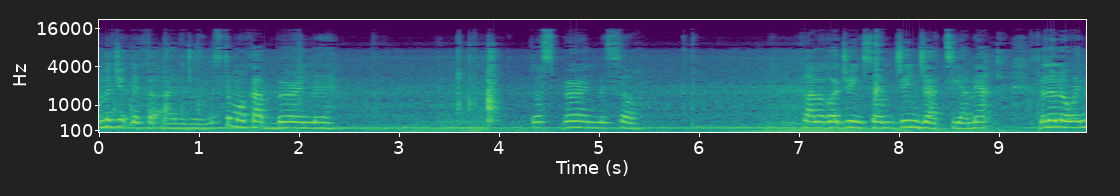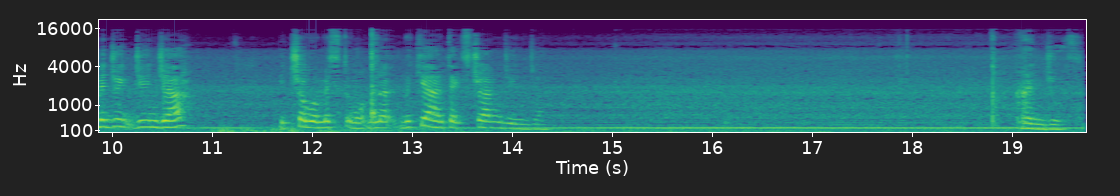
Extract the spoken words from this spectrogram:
I'm to drink like an Andrew. My stomach burn me. Just burn me so. Because I'm to drink some ginger tea. I, mean, I don't know, when I drink ginger, it trouble my stomach. I, I can't take strong ginger. Andrews.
